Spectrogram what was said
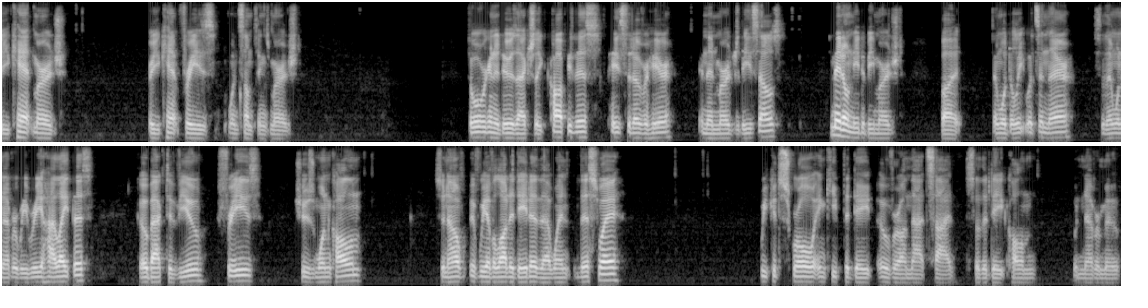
So you can't merge or you can't freeze when something's merged. So what we're going to do is actually copy this, paste it over here, and then merge these cells. They don't need to be merged, but then we'll delete what's in there. So then whenever we re-highlight this, go back to view, freeze, choose one column. So now if we have a lot of data that went this way, we could scroll and keep the date over on that side. So the date column would never move.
